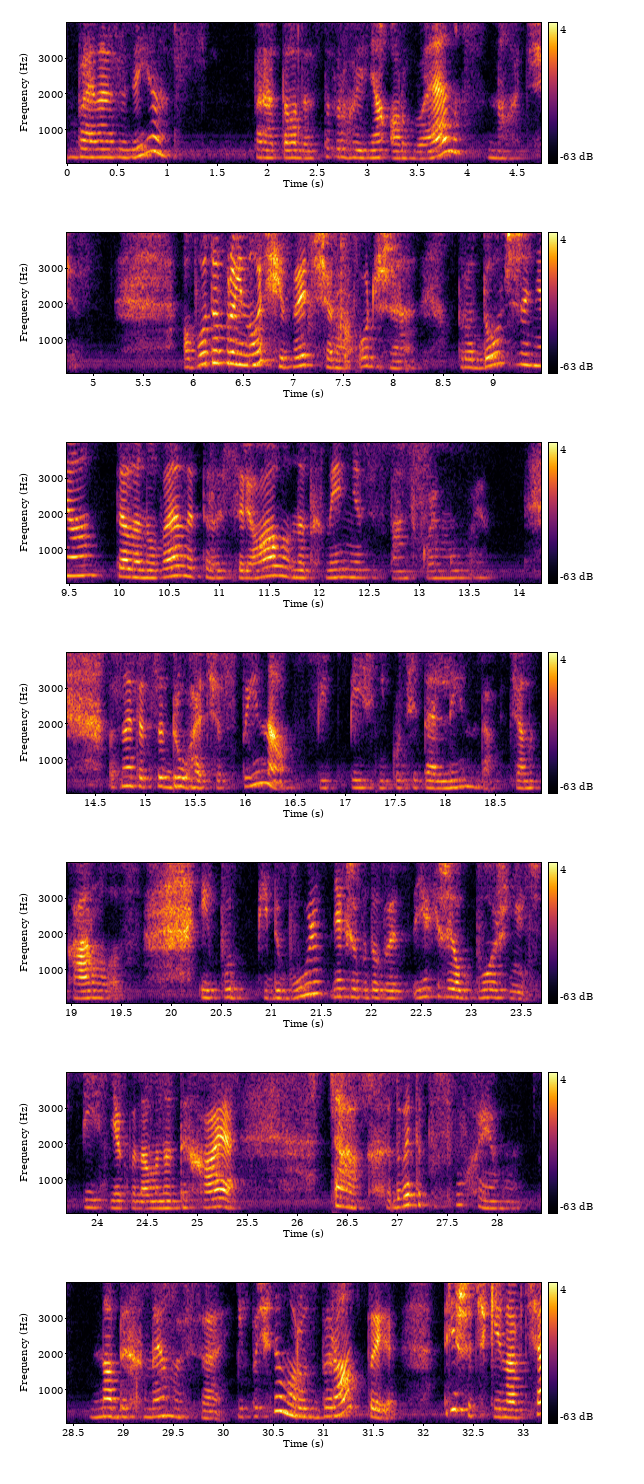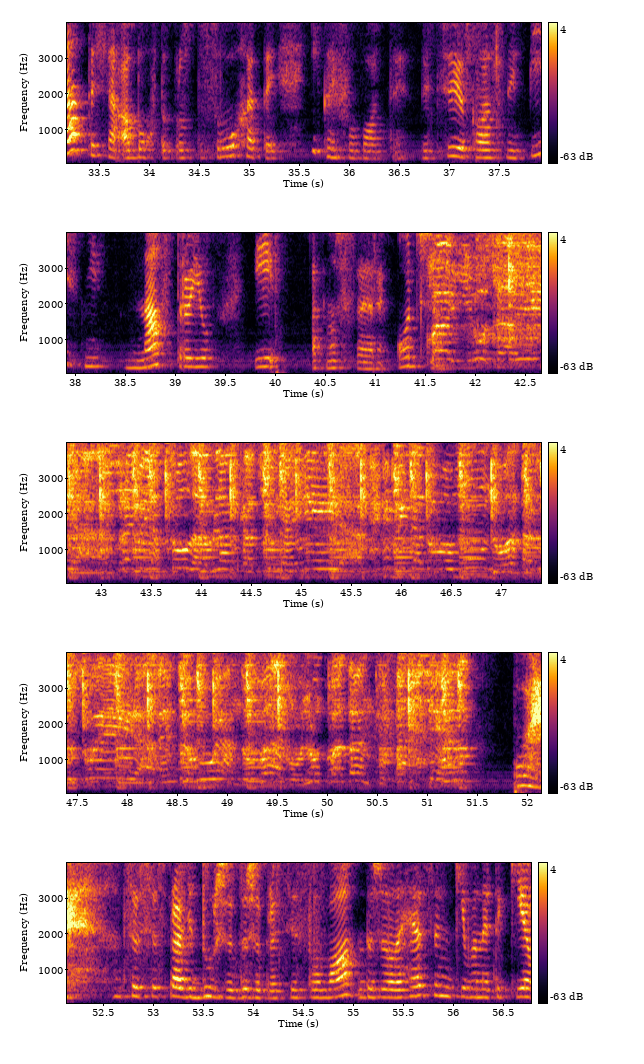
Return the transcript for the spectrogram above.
Buenos días para todos. Доброго дня, or buenos noches. Або доброї ночі, вечора. Отже, продовження теленовели, телесеріалу Натхнення з іспанською мовою. Знаєте, це друга частина під пісні Косіта Лінда, Джан Карлос і Підбуль. Як же подобається, як же я обожнюю пісню, як вона мене надихає. Так, давайте послухаємо, надихнемося і почнемо розбирати, трішечки навчатися, або хто просто слухати і кайфувати від цієї класної пісні, настрою і атмосфери. Отже. Ой, це все справді дуже-дуже прості слова, дуже легесенькі, вони такі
